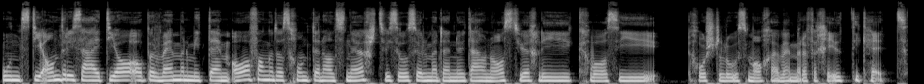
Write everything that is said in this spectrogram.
Und die andere sagt, ja, aber wenn wir mit dem anfangen, das kommt dann als nächstes, wieso soll man dann nicht auch Nasstüchli quasi kostenlos machen, wenn man eine Verkältung hat?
